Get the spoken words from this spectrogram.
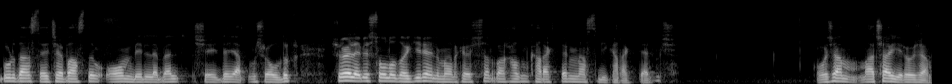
Buradan seçe bastım 11 level şeyde yapmış olduk. Şöyle bir soloda girelim arkadaşlar. Bakalım karakter nasıl bir karaktermiş. Hocam maça gir hocam.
